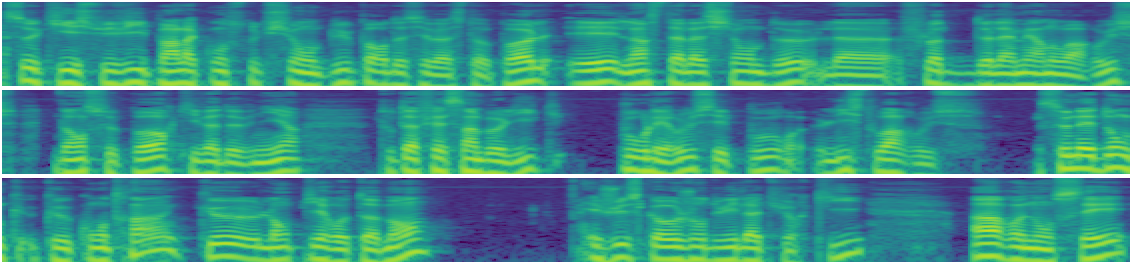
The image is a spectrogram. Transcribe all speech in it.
ce qui est suivi par la construction du port de Sébastopol et l'installation de la flotte de la mer Noire russe dans ce port qui va devenir tout à fait symbolique pour les Russes et pour l'histoire russe. Ce n'est donc que contraint que l'Empire ottoman, et jusqu'à aujourd'hui la Turquie, a renoncé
